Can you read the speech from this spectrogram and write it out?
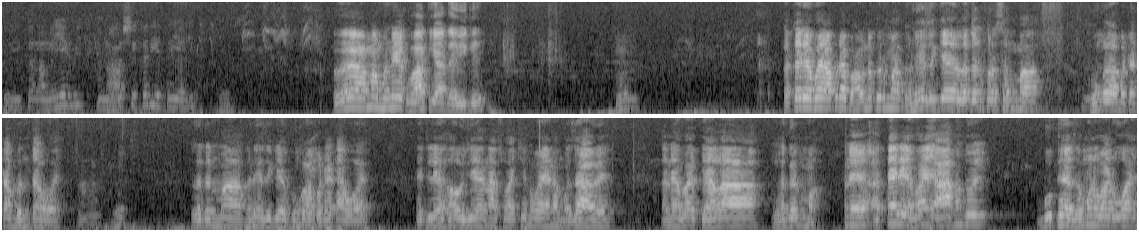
તો એ પેલા લઈ આવી અને પછી કરીએ તૈયારી. હવે આમાં મને એક વાત યાદ આવી ગઈ? અત્યારે ભાઈ આપણે ભાવનગરમાં ઘણી જગ્યાએ લગ્ન પ્રસંગમાં ભૂંગળા બટાટા બનતા હોય. લગ્નમાં ઘણી જગ્યાએ ભૂંગળા બટાટા હોય એટલે હવ જે એના શોખીન હોય એને મજા આવે અને ભાઈ પહેલા લગ્નમાં અને અત્યારે ભાઈ આ હંધોય બુફે જમણવાર હોય.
